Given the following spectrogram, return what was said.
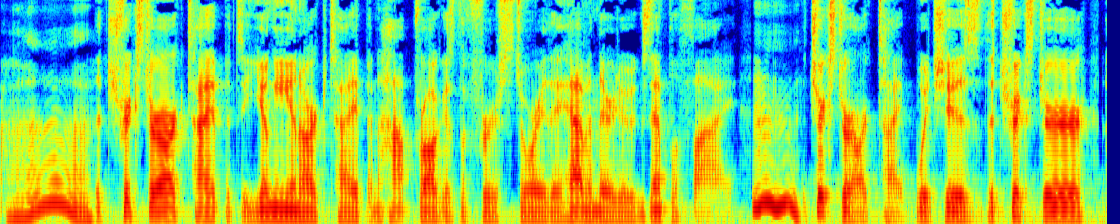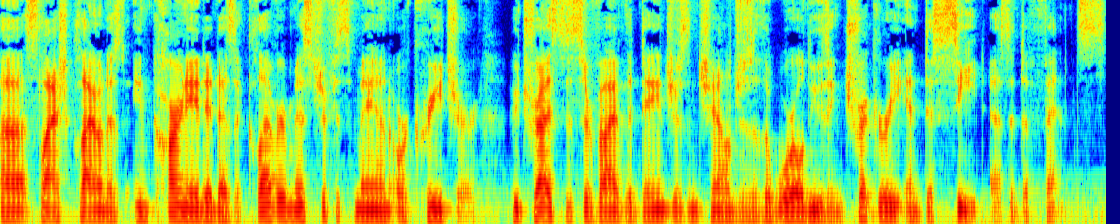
Ah, The trickster archetype, it's a Jungian archetype, and Hop Frog is the first story they have in there to exemplify the trickster archetype, which is the trickster uh, slash clown is incarnated as a clever, mischievous man or creature who tries to survive the dangers and challenges of the world using trickery and deceit as a defense.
